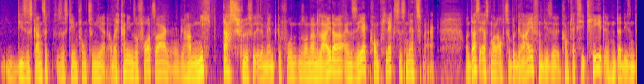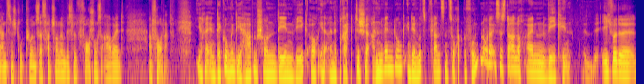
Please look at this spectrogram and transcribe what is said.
dieses ganze System funktioniert. Aber ich kann Ihnen sofort sagen, wir haben nicht das Schlüsselelement gefunden, sondern leider ein sehr komplexes Netzwerk. Und das erstmal auch zu begreifen, diese Komplexität hinter diesen ganzen Strukturen, das hat schon ein bisschen Forschungsarbeit erfordert. Ihre Entdeckungen, die haben schon den Weg auch in eine praktische Anwendung in der Nutzpflanzenzucht gefunden oder ist es da noch ein Weg hin? Ich würde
